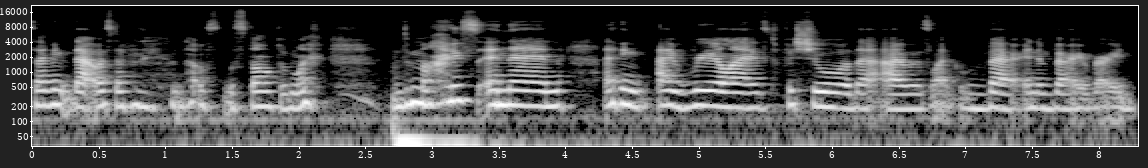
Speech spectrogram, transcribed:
so I think that was definitely that was the start of my demise. And then I think I realized for sure that I was like very in a very, very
